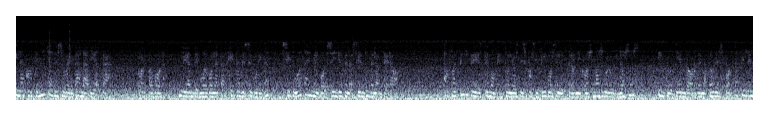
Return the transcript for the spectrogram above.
y la cortinilla de su ventana abierta. Por favor, lean de nuevo la tarjeta de seguridad situada en el bolsillo del asiento delantero. Partir de este momento, los dispositivos electrónicos más voluminosos, incluyendo ordenadores portátiles,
